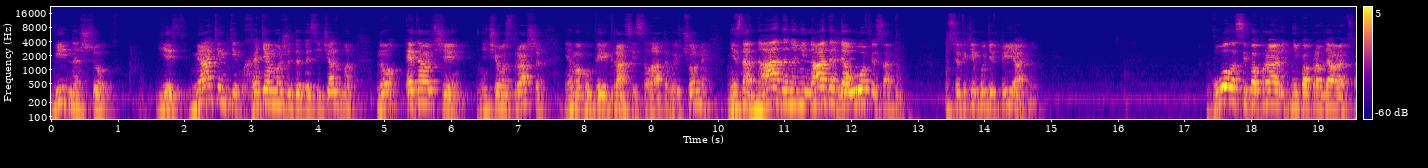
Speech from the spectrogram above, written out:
видно, что есть мятинки, хотя может это сейчас бы, но это вообще ничего страшного. Я могу перекрасить салатовый в черный. Не знаю, надо, но не надо для офиса. Но все-таки будет приятней. Волосы поправить не поправляются.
